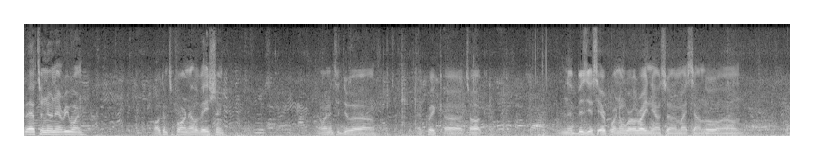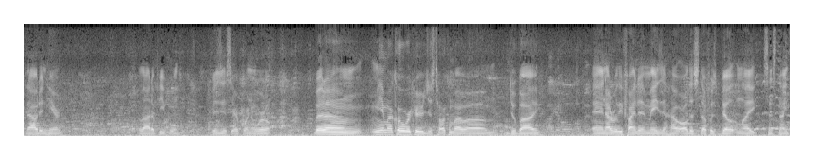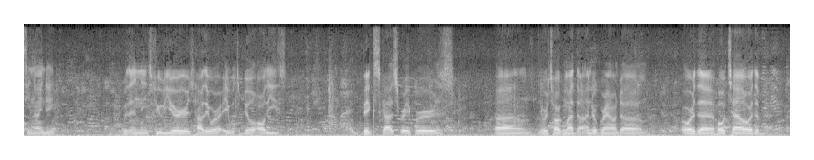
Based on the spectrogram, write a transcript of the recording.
Good afternoon, everyone. Welcome to Foreign Elevation. I wanted to do a, a quick uh, talk. I'm in the busiest airport in the world right now, so it might sound a little um, loud in here. A lot of people. Busiest airport in the world. But um, me and my coworker were just talking about um, Dubai and I really find it amazing how all this stuff was built in like since 1990. Within these few years, how they were able to build all these big skyscrapers. Um, you were talking about the underground um, or the hotel or the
